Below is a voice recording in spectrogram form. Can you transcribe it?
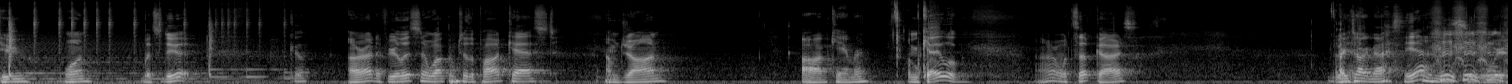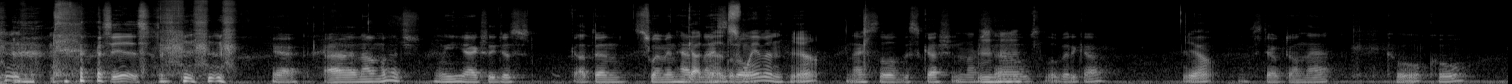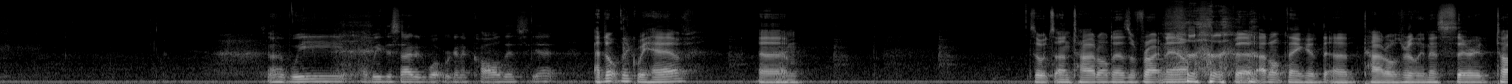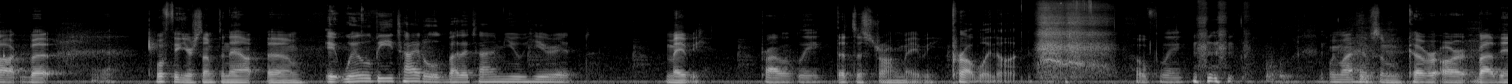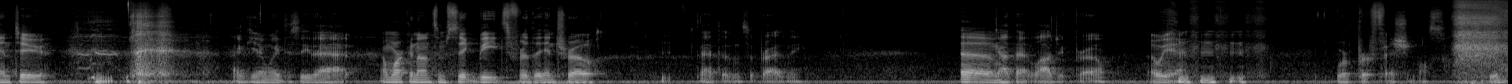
two, one. Let's do it. Cool. All right. If you're listening, welcome to the podcast. I'm John. Uh, I'm Cameron. I'm Caleb. All right. What's up, guys? Are you talking to us? Yeah. Super weird. This is. yeah. Uh, not much. We actually just got done swimming, had Got a nice done little, swimming. Yeah. nice little discussion Mm-hmm. ourselves a little bit ago. Yeah. Stoked on that. cool. Cool. So have we have we decided what we're gonna call this yet? I don't think we have. Um, Okay. so it's untitled as of right now, but I don't think a, a title is really necessary to talk. But Yeah. we'll figure something out. Um, It will be titled by the time you hear it. maybe Probably. that's a strong maybe. Probably not. Hopefully. We might have some cover art by then too. I can't wait to see that. I'm working on some sick beats for the intro. That doesn't surprise me. Um, Got that Logic Pro. Oh yeah. We're professionals. Yeah.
